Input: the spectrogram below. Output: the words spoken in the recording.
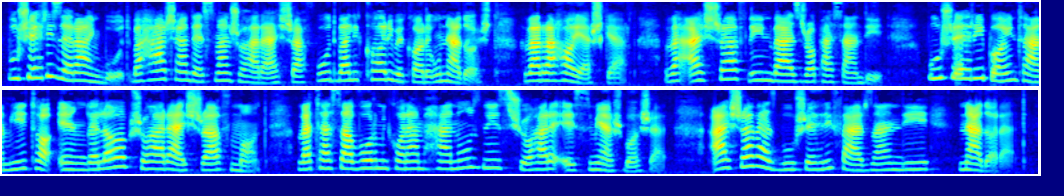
بوشهری زرنگ بود و هرچند اسمن شوهر اشرف بود ولی کاری به کار او نداشت و رهایش کرد و اشرف این وضع را پسندید. بوشهری با این تمهید تا انقلاب شوهر اشرف ماند و تصور می کنم هنوز نیز شوهر اسمیش باشد. اشرف از بوشهری فرزندی ندارد.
